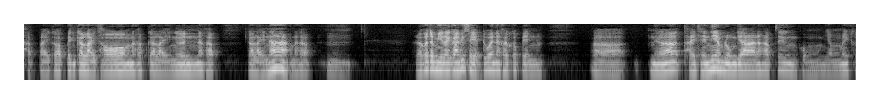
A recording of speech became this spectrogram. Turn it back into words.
ถัดไปก็เป็นกระไหลทองนะครับกระไหลเงินนะครับกระไหลนาคนะครับ อืม แล้วก็จะมีรายการพิเศษด้วยนะครับ ก็เป็นเนื้อไทเทเนียมลงยานะครับ ซึ่งผมยังไม่เค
